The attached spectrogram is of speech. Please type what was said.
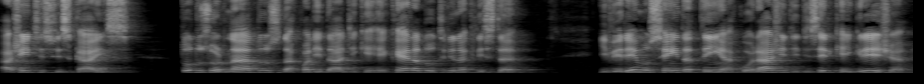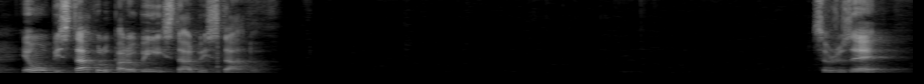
agentes fiscais, todos ornados da qualidade que requer a doutrina cristã. E veremos se ainda tem a coragem de dizer que a Igreja é um obstáculo para o bem-estar do Estado. São José,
